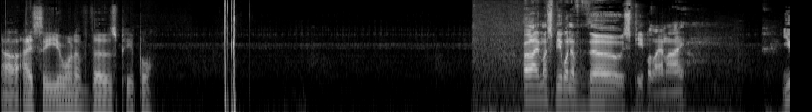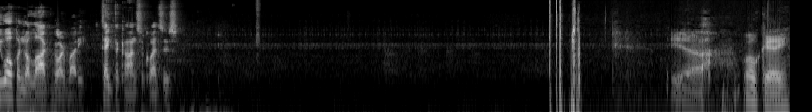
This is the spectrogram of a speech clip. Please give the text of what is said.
Uh, I see. You're one of those people. Oh, I must be one of those people, am I? You opened the locked door, buddy. Take the consequences. Yeah. Okay.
